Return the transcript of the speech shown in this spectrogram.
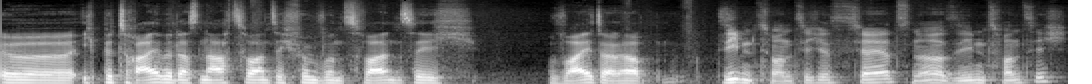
äh, ich betreibe das nach 2025 weiter. 27 ist es ja jetzt, ne? 27.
